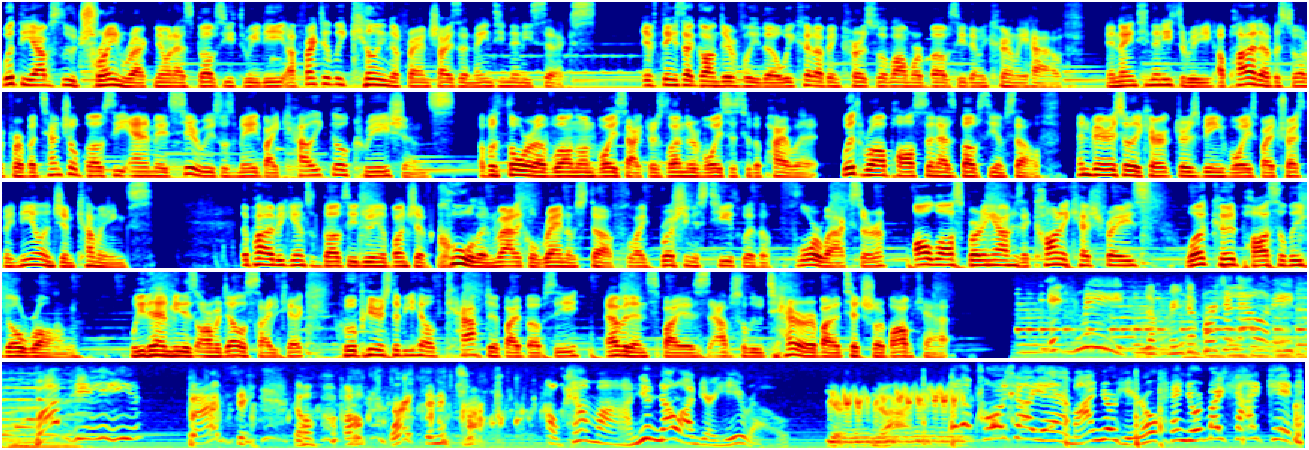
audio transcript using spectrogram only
with the absolute train wreck known as Bubsy 3D effectively killing the franchise in 1996. If things had gone differently though, we could have been cursed with a lot more Bubsy than we currently have. In 1993, a pilot episode for a potential Bubsy animated series was made by Calico Creations. A plethora of well-known voice actors lend their voices to the pilot, with Rob Paulsen as Bubsy himself, and various other characters being voiced by Tress MacNeille and Jim Cummings. The pilot begins with Bubsy doing a bunch of cool and radical random stuff, like brushing his teeth with a floor waxer, all while spurting out his iconic catchphrase, What could possibly go wrong? We then meet his armadillo sidekick, who appears to be held captive by Bubsy, evidenced by his absolute terror by the titular Bobcat. It's me, the Prince of Personality, Bubsy! Bubsy! Oh, oh, worse than a truck. Oh, come on, you know I'm your hero. You're not. Well, of course I am. I'm your hero, and you're my sidekick.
